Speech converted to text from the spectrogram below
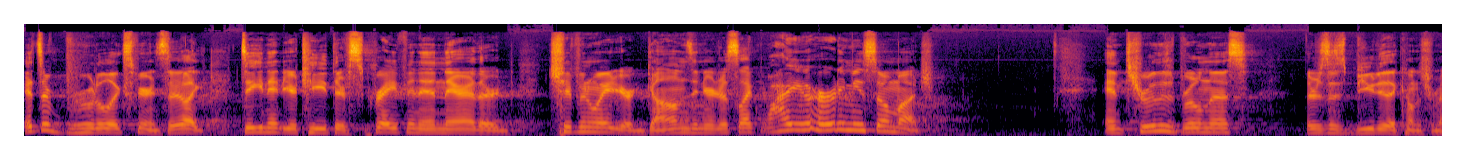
It's a brutal experience. They're like digging at your teeth, they're scraping in there, they're chipping away at your gums, and you're just like, why are you hurting me so much? And through this brutalness, there's this beauty that comes from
